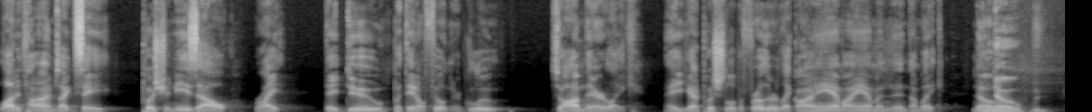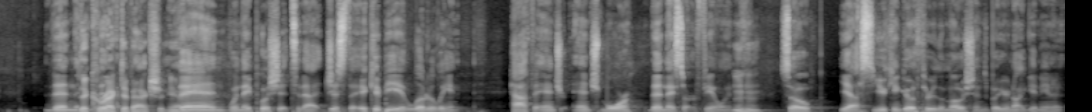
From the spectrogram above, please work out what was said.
A lot of times I can say, push your knees out, right? They do, but they don't feel it in their glute. So I'm there like, hey, you got to push a little bit further. Like, I am, I am. And then I'm like, no. No, Then the corrective action. Yeah. Then when they push it to that, just the, it could be literally an half an inch, inch more. Then they start feeling. Mm-hmm. So yes, you can go through the motions, but you're not getting it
